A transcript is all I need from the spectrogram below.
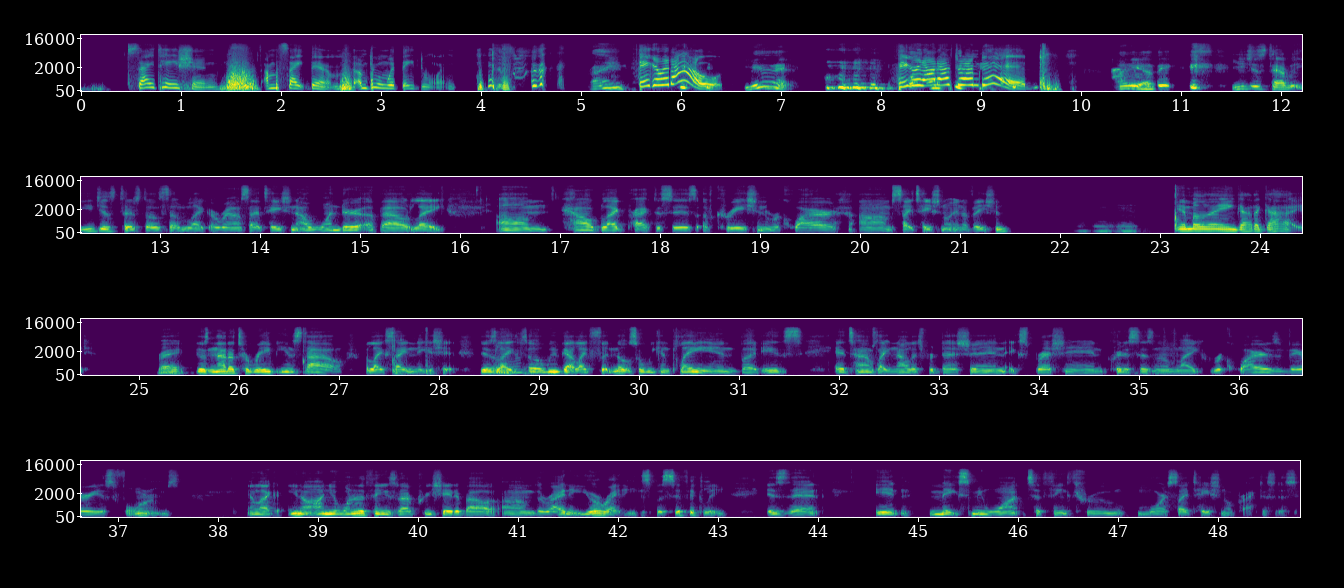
Citation. I'm gonna cite them. I'm doing what they doing. right. Figure it out. yeah. Figure it out after I'm dead. I mean, I think you just have you just touched on something like around citation. I wonder about like um, how Black practices of creation require um, citational innovation. Mm-hmm. MLA ain't got a guide, right? Mm-hmm. There's not a Turabian style for like citing nigga shit. There's mm-hmm. like so we've got like footnotes so we can play in, but it's at times like knowledge production, expression, criticism, like requires various forms. And like you know, Anya, one of the things that I appreciate about um, the writing, your writing specifically, is that it makes me want to think through more citational practices,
